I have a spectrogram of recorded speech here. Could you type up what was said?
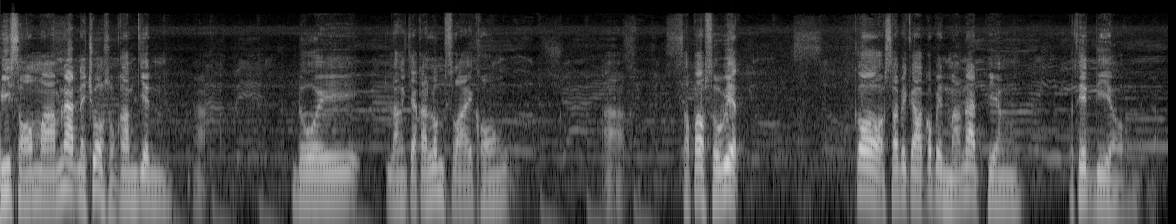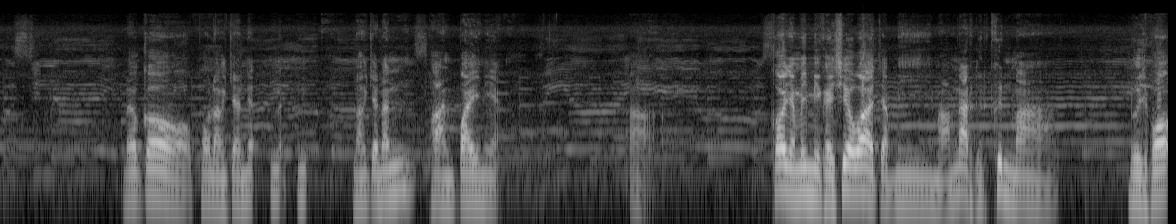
มีสองมหาอำนาจในช่วงสงครามเย็น โดยหลังจากการล่มสลายของอสหภาพโซเวียต ก็สหรัฐอเมริกาก็เป็นมหาอำนาจเพียงประเทศเดียว แล้วก็พอหลังจากนี้หลังจากนั้นผ่านไปเนี่ยก็ยังไม่มีใครเชื่อว่าจะมีมหาอำนาจเกิดขึ้นมา โดยเฉพาะ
